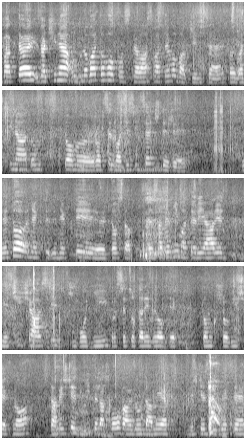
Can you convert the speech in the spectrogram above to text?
pak tady začíná obnova toho kostela svatého Vavřince, to začíná tom, v tom eh, roce 2004. Je to někdy, někdy to stav, stavební materiál je větší části původní, prostě co tady bylo v těch, v tom křoví všechno. Tam ještě vidíte takovou haldu, tam je ještě zbytek té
